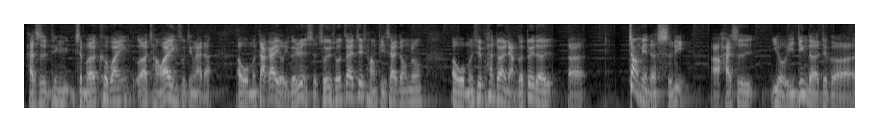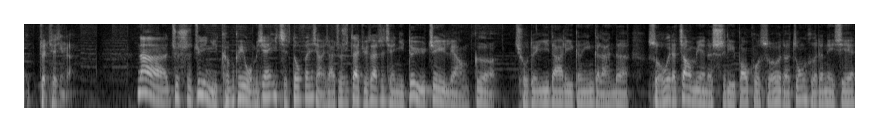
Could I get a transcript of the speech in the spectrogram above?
还是凭什么客观呃场外因素进来的？呃，我们大概有一个认识。所以说，在这场比赛当中，呃，我们去判断两个队的呃账面的实力啊、还是有一定的这个准确性的。那就是距离你可不可以，我们现在一起都分享一下，就是在决赛之前，你对于这两个球队，意大利跟英格兰的所谓的账面的实力，包括所有的综合的那些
